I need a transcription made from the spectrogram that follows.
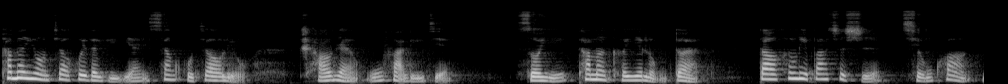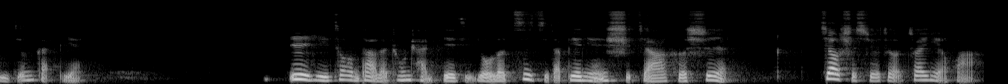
他们用教会的语言相互交流，常人无法理解，所以他们可以垄断。到亨利八世时，情况已经改变，日益壮大的中产阶级有了自己的编年史家和诗人，教师学者专业化。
